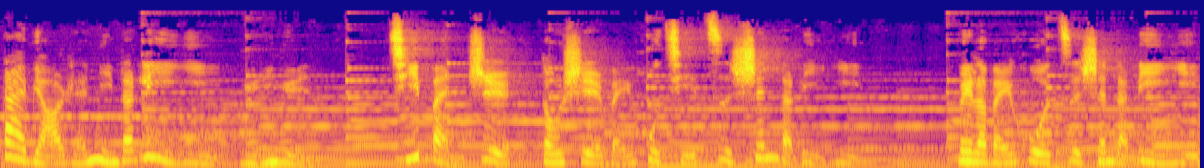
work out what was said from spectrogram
代表人民的利益，云云，其本质都是维护其自身的利益。为了维护自身的利益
